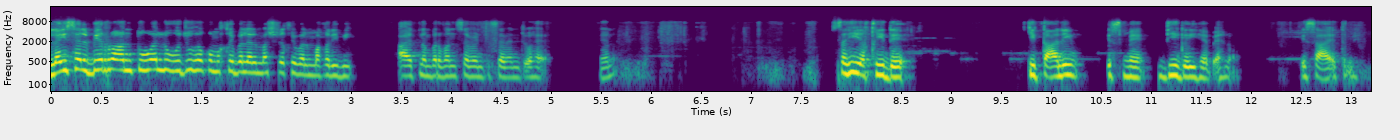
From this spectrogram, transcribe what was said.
لئیس البر ان تولوا وجوهكم قبل المشرق والمغرب۔ آیت نمبر 177 جو ہے ہے نا؟ صحیح عقیدے کی تعلیم اس میں دی گئی ہے بہنوں، اس آیت میں۔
